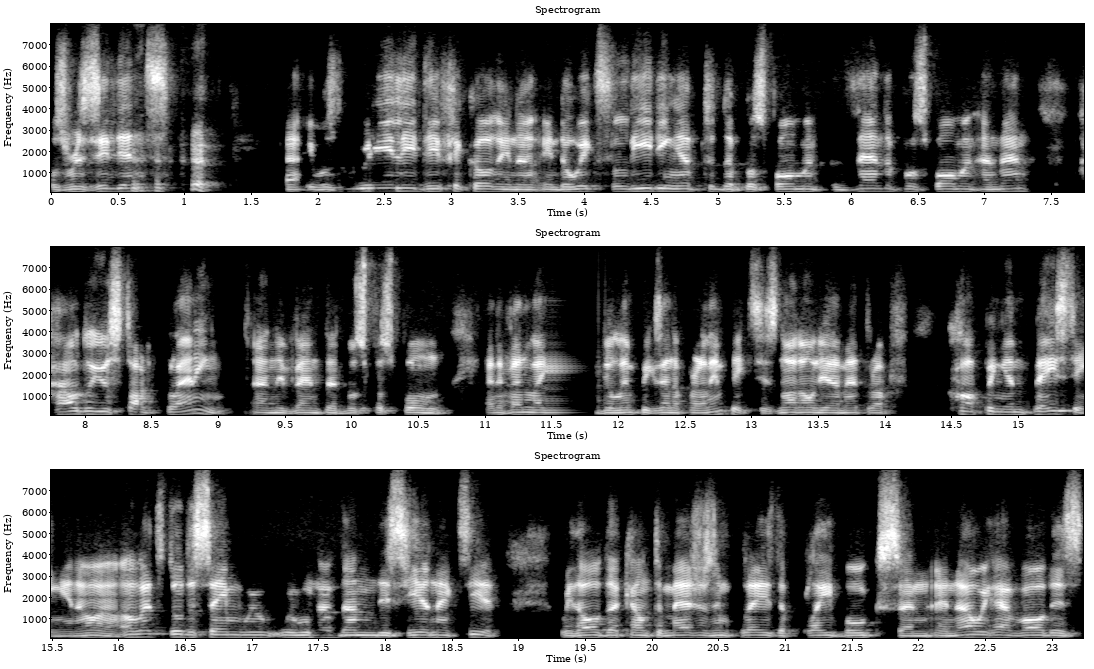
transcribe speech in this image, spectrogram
was resilience. uh, it was really difficult in, uh, in the weeks leading up to the postponement, then the postponement, and then how do you start planning an event that was postponed? An event like the Olympics and the Paralympics is not only a matter of copying and pasting, you know, oh, let's do the same we, we would have done this year, next year, with all the countermeasures in place, the playbooks, and, and now we have all these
